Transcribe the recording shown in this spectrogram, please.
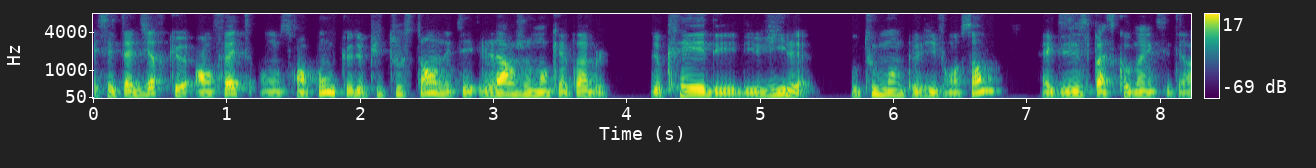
Et c'est-à-dire que, en fait, on se rend compte que depuis tout ce temps, on était largement capable de créer des, villes où tout le monde peut vivre ensemble, avec des espaces communs, etc.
